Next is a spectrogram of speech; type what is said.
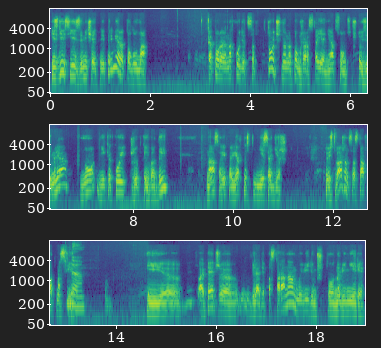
И здесь есть замечательный пример, это Луна, которая находится точно на том же расстоянии от Солнца, что Земля, но никакой жидкой воды на своей поверхности не содержит. То есть важен состав атмосферы. Да. И э, опять же, глядя по сторонам, мы видим, что на Венере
